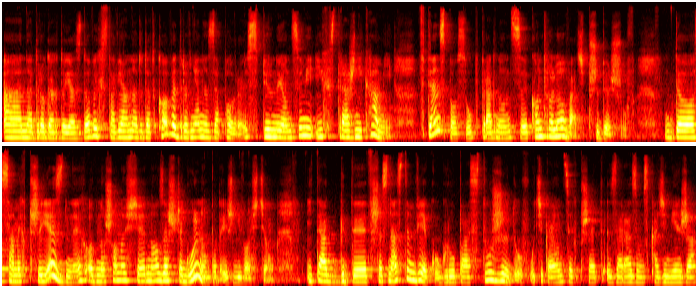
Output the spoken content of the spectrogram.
a na drogach dojazdowych stawiano dodatkowe drewniane zapory z pilnującymi ich strażnikami, w ten sposób pragnąc kontrolować przybyszów. Do samych przyjezdnych odnoszono się no, ze szczególną podejrzliwością. I tak, gdy w XVI wieku grupa stu Żydów uciekających przed zarazą z Kazimierza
